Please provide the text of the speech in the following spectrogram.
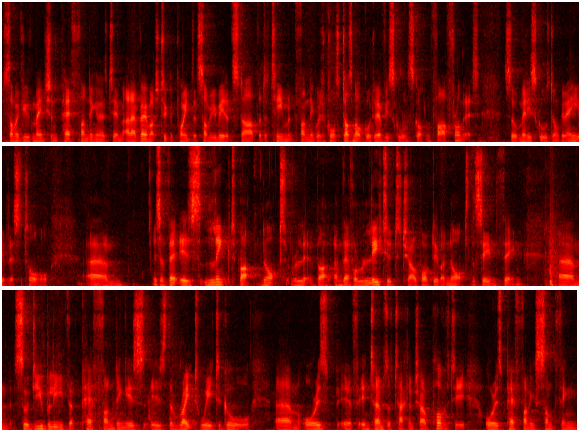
some of you have mentioned PEF funding and team, and I very much took the point that some of you made at the start that attainment funding, which of course does not go to every school in Scotland, far from it, so many schools don't get any of this at all, um, is, a, is linked but not, but, and therefore related to child poverty, but not the same thing. Um, so do you believe that PEF funding is, is the right way to go um, or is, if, in terms of tackling child poverty, or is PEF funding something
